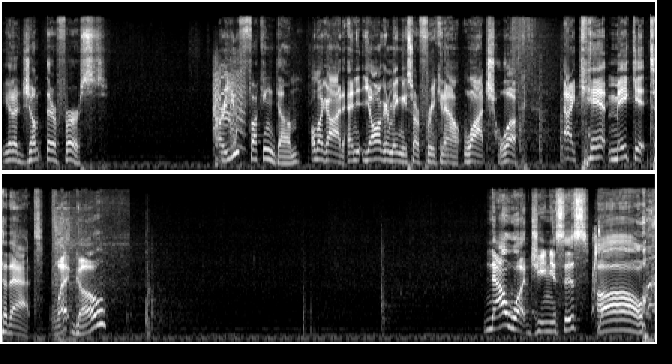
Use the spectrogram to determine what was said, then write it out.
you gotta jump there first. Are you fucking dumb? Oh my god, and y'all are gonna make me start freaking out. Watch, look. I can't make it to that. Let go? Now what, geniuses? Oh.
